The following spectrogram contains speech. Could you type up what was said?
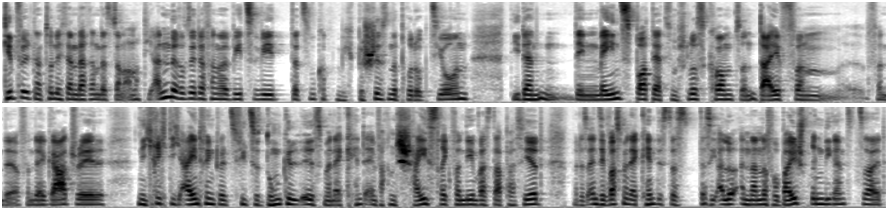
gipfelt natürlich dann darin, dass dann auch noch die andere Seite von der WCW dazu kommt, nämlich beschissene Produktion, die dann den Main-Spot, der zum Schluss kommt, so ein Dive von, von, der, von der Guardrail, nicht richtig einfängt, weil es viel zu dunkel ist. Man erkennt einfach einen Scheißdreck von dem, was da passiert. Weil das Einzige, was man erkennt, ist, dass, dass sie alle aneinander vorbeispringen die ganze Zeit.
